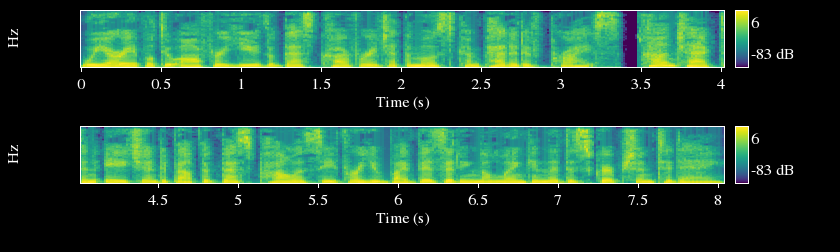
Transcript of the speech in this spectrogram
we are able to offer you the best coverage at the most competitive price. Contact an agent about the best policy for you by visiting the link in the description today.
